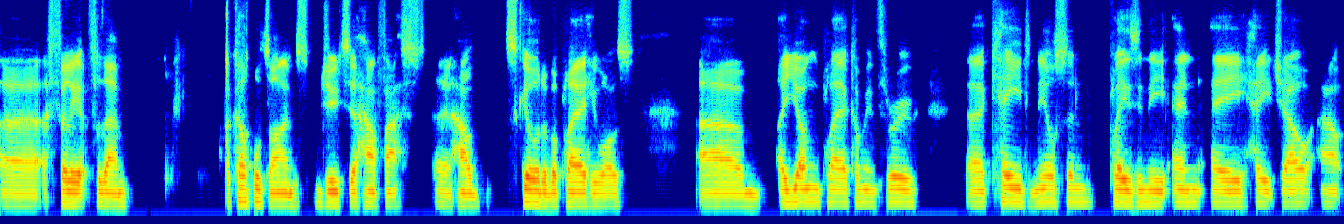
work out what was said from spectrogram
uh, affiliate for them a couple times due to how fast and how skilled of a player he was. Um, a young player coming through, uh, Cade Neilson, plays in the NAHL out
